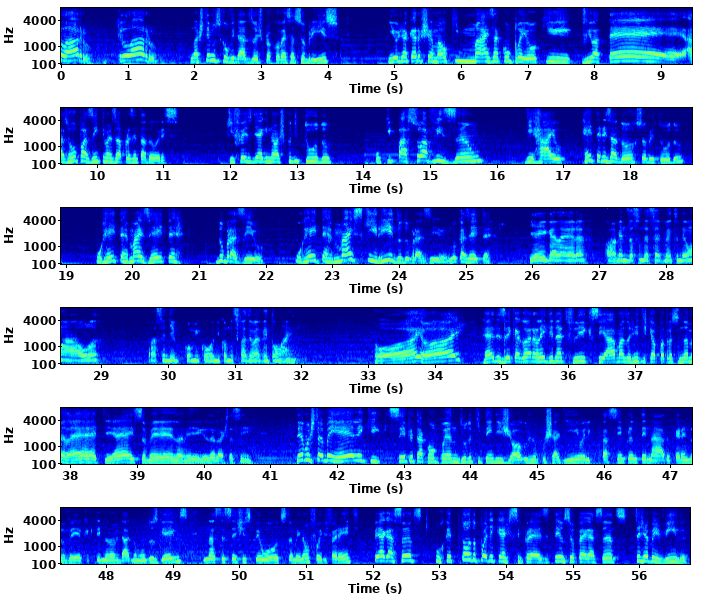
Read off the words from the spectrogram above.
Claro, claro, nós temos convidados hoje para conversar sobre isso. E eu já quero chamar o que mais acompanhou, que viu até as roupas íntimas dos apresentadores, que fez o diagnóstico de tudo, o que passou a visão de raio haterizador sobre tudo, o hater mais hater do Brasil, o hater mais querido do Brasil, Lucas Hater. E aí, galera? A organização desse evento deu uma aula para San Diego Comic Con de como se fazer um evento online. Oi, oi! Quer dizer que agora, além de Netflix e Amazon, a gente quer o patrocínio do Omelete. É isso mesmo, amigos. Eu gosto assim. Temos também ele, que sempre está acompanhando tudo que tem de jogos no Puxadinho. Ele que está sempre antenado, querendo ver o que, que, tem de novidade no mundo dos games. Na CCXP Worlds também não foi diferente. PH Santos, porque todo podcast se preze tem o seu PH Santos. Seja bem-vindo.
